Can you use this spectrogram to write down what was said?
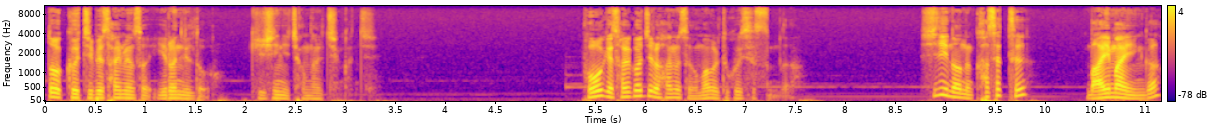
또 그 집에 살면서 이런 일도 귀신이 장난을 친 건지. 부엌에 설거지를 하면서 음악을 듣고 있었습니다. CD 넣는 카세트? 마이마이인가?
